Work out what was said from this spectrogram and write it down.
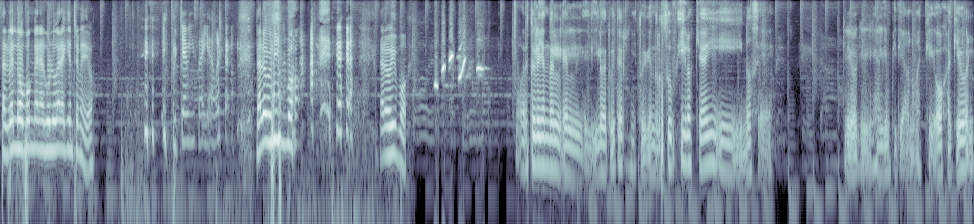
Tal vez lo ponga en algún lugar aquí entre medio. ¿Y por qué avisa ya ahora? Da lo mismo. da lo mismo. Ahora estoy leyendo el, el- el hilo de Twitter y estoy viendo los subhilos que hay y no sé. Creo que es alguien piteado nomás que o hackeó el.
